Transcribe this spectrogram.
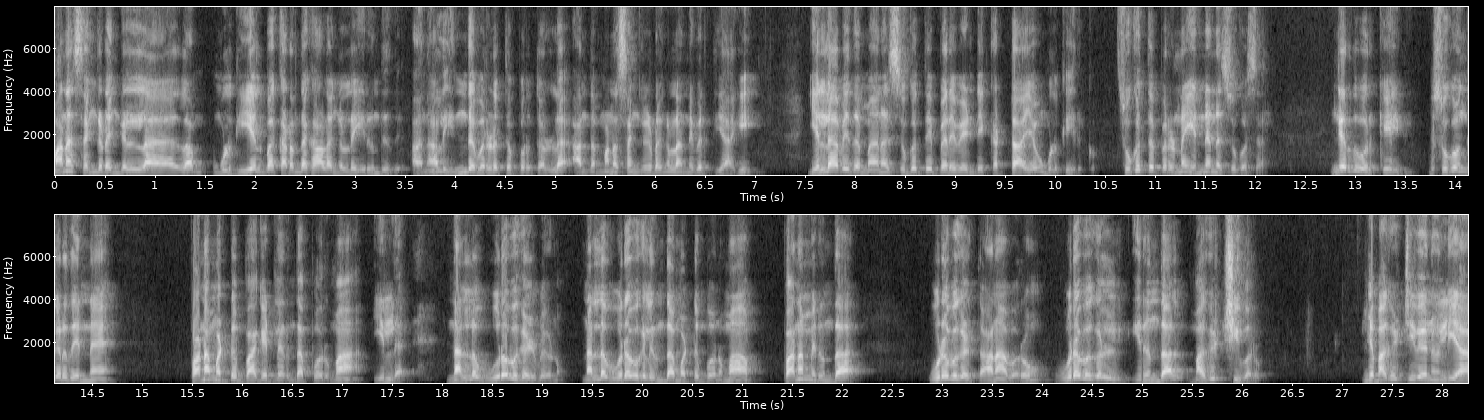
மன சங்கடங்கள் எல்லாம் உங்களுக்கு இயல்பாக கடந்த காலங்களில் இருந்தது. அதனால் இந்த வருடத்தை பொறுத்தவரை அந்த மன சங்கடங்கள்லாம் நிவர்த்தியாகி எல்லா விதமான சுகத்தை பெற வேண்டிய கட்டாயம் உங்களுக்கு இருக்கும். சுகத்தை பெறணும்னா என்னென்ன சுகம் சார்? இங்கிறது ஒரு கேள்வி. சுகங்கிறது என்ன? பணம் மட்டும் பாக்கெட்டில் இருந்தால் போருமா இல்லை. நல்ல உறவுகள் வேணும். நல்ல உறவுகள் இருந்தால் மட்டும் போகணுமா பணம் இருந்தால் உறவுகள் தானாக வரும். உறவுகள் இருந்தால் மகிழ்ச்சி வரும். இங்கே மகிழ்ச்சி வேணும் இல்லையா?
